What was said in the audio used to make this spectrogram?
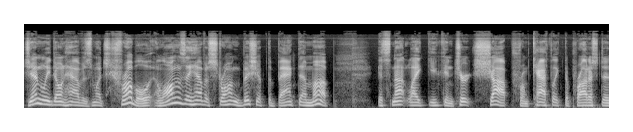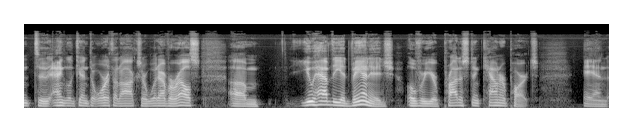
generally don't have as much trouble as long as they have a strong bishop to back them up. It's not like you can church shop from Catholic to Protestant to Anglican to Orthodox or whatever else. Um, you have the advantage over your Protestant counterparts. And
